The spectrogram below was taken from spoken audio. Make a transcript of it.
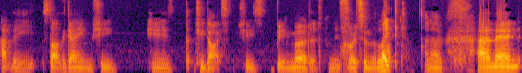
at the start of the game, she is she dies. She's being murdered and is floating in the lake. I know, and then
